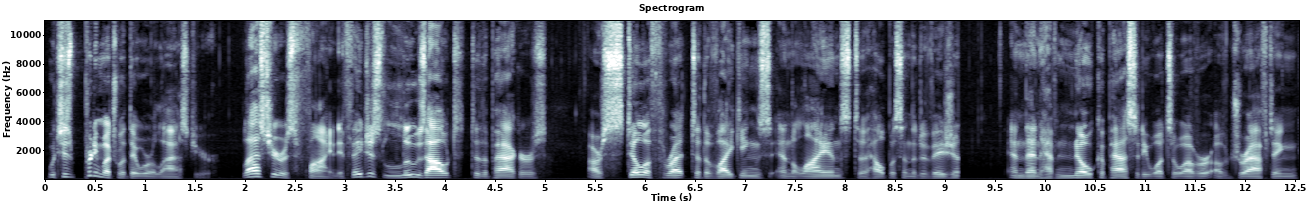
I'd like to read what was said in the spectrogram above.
which is pretty much what they were last year. Last year is fine. If they just lose out to the Packers, are still a threat to the Vikings and the Lions to help us in the division, and then have no capacity whatsoever of drafting,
